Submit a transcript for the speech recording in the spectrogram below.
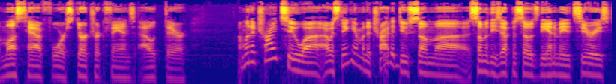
a must have for Star Trek fans out there. I'm going to try to. Uh, I was thinking I'm going to try to do some uh, some of these episodes, the animated series,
